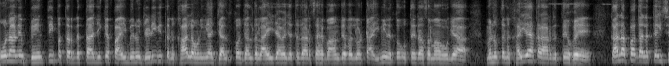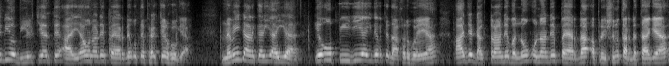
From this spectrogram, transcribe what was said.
ਉਹਨਾਂ ਨੇ ਬੇਨਤੀ ਪੱਤਰ ਦਿੱਤਾ ਜੀ ਕਿ ਭਾਈ ਮੈਨੂੰ ਜਿਹੜੀ ਵੀ ਤਨਖਾਹ ਲਾਉਣੀ ਆ, ਜਲਦ ਤੋਂ ਜਲਦ ਲਾਈ ਜਾਵੇ, ਜਥੇਦਾਰ ਸਾਹਿਬਾਨ ਦੇ ਵੱਲੋਂ 2.5 ਮਹੀਨੇ ਤੋਂ ਉੱਤੇ ਦਾ ਸਮਾਂ ਹੋ ਗਿਆ, ਮੈਨੂੰ ਤਨਖਾਹੀਆ ਕਰਾਰ ਦਿੱਤੇ ਹੋਏ। ਕੱਲ ਆਪਾਂ ਗੱਲ ਕਹੀ ਸੀ ਵੀ ਉਹ ਵੀਲ ਚੇਅਰ ਤੇ ਆਏ ਆ, ਉਹਨਾਂ ਦੇ ਪੈਰ ਦੇ ਉੱਤੇ ਫ੍ਰੈਕਚਰ ਹੋ ਗਿਆ। ਨਵੀਂ ਜਾਣਕਾਰੀ ਆਈ ਆ ਕਿ ਉਹ ਪੀਜੀਆਈ ਦੇ ਵਿੱਚ ਦਾਖਲ ਹੋਏ ਆ। ਅੱਜ ਡਾਕਟਰਾਂ ਦੇ ਵੱਲੋਂ ਉਹਨਾਂ ਦੇ ਪੈਰ ਦਾ ਆਪਰੇਸ਼ਨ ਕਰ ਦਿੱਤਾ ਗਿਆ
